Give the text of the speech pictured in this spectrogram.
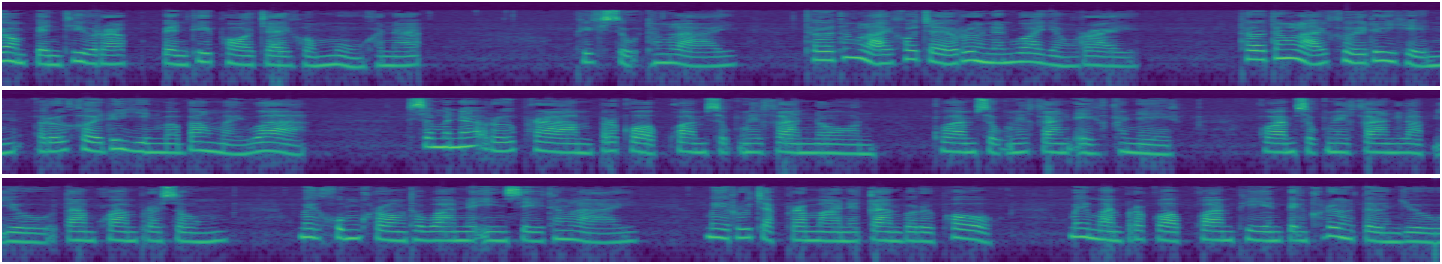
ย่อมเป็นที่รักเป็นที่พอใจของหมู่คณะ ภิกษุทั้งหลาย เธอทั้งหลายเข้าใจเรื่องนั้นว่าอย่างไร เธอทั้งหลายเคยได้เห็นหรือเคยได้ยินมาบ้างไหมว่า สมณะหรือพราหมณ์ประกอบความสุขในการนอน ความสุขในการเอกเนก ความสุขในการหลับอยู่ตามความประสงค์ ไม่คุ้มครองทวารในอินทรีย์ทั้งหลาย ไม่รู้จักประมาณในการบริโภค ไม่มันประกอบความเพียรเป็นเครื่องเตือนอยู่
